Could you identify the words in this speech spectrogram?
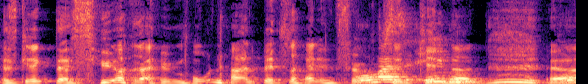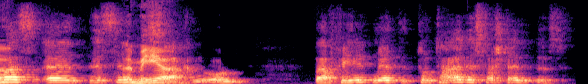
das kriegt der Syrer im Monat mit seinen 15 Thomas, Kindern. Eben. Ja. Thomas, äh, das sind ja, Sachen. Und da fehlt mir total das Verständnis.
